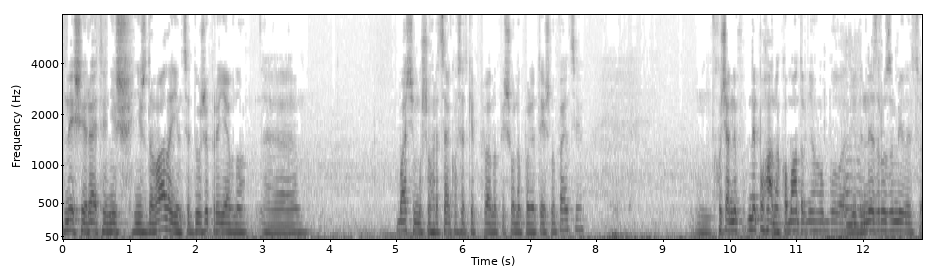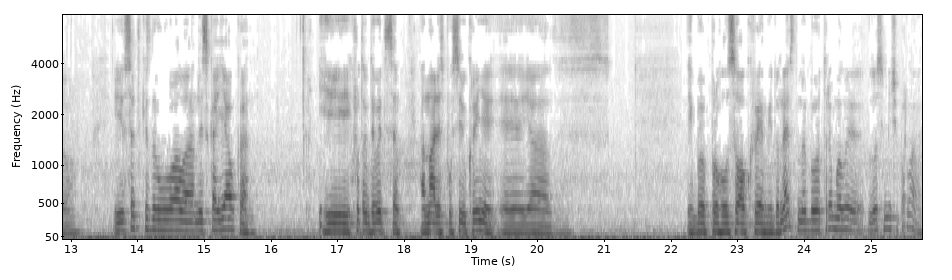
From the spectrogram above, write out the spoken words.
нижчий рейтинг, ніж, ніж давали їм. Це дуже приємно. Е, Бачимо, що Гриценко все-таки певно пішов на політичну пенсію. Хоча непогана команда в нього була, люди не зрозуміли цього. І все-таки здивувала низька явка. І якщо так дивитися аналіз по всій Україні, е, я якби проголосував Крим і Донецьк, ми б отримали зовсім інший парламент.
